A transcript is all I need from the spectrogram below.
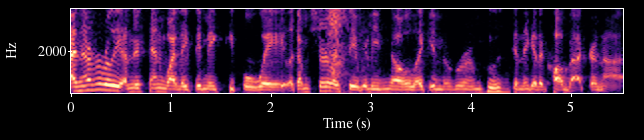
I never really understand why they, they make people wait. Like I'm sure like they already know like in the room who's gonna get a call back or not.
